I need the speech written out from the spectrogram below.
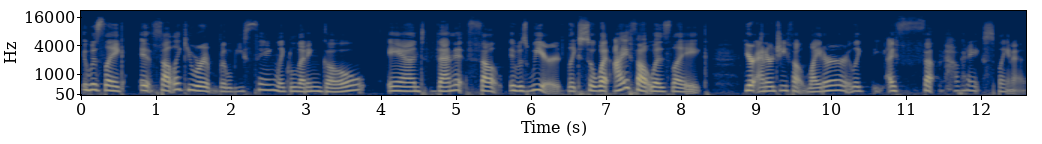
it was like it felt like you were releasing, like letting go, and then it felt it was weird. Like so what I felt was like your energy felt lighter, like I felt how can I explain it?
